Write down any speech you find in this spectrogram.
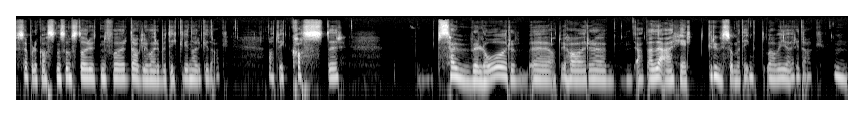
søppelkassene som står utenfor dagligvarebutikker i Norge i dag. At vi kaster sauelår, eh, at vi har eh, Ja, det er helt grusomme ting hva vi gjør i dag. Mm.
